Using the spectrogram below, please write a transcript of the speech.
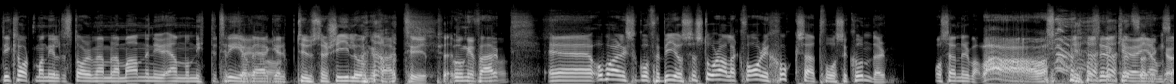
det är klart man är lite större, men mannen är ju 1,93 och väger 1000 kilo ungefär. typ. ungefär. Eh, och bara liksom går förbi och så står alla kvar i chock så här två sekunder. Och sen är det bara wow! Och så är det kö igen. Så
